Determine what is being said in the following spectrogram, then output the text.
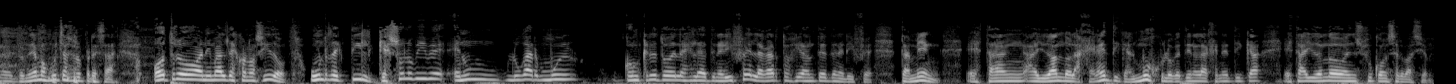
eh, tendríamos muchas sorpresas. Otro animal desconocido, un reptil que solo vive en un lugar muy concreto de la isla de Tenerife, el lagarto gigante de Tenerife. También están ayudando la genética, el músculo que tiene la genética, está ayudando en su conservación.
